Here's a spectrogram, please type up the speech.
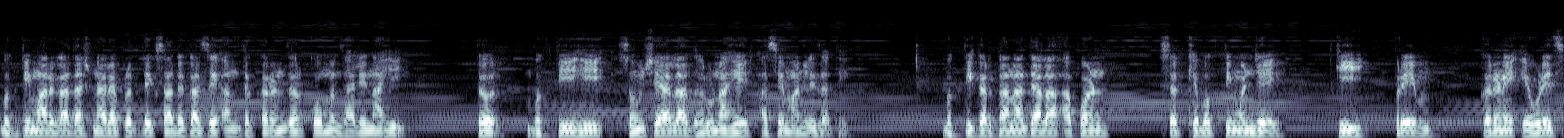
भक्ती मार्गात असणाऱ्या प्रत्येक साधकाचे अंतःकरण जर कोमल झाले नाही तर भक्ती ही संशयाला धरून आहे असे मानले जाते. भक्ती करताना त्याला आपण सख्य भक्ती म्हणजे की प्रेम करणे एवढेच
